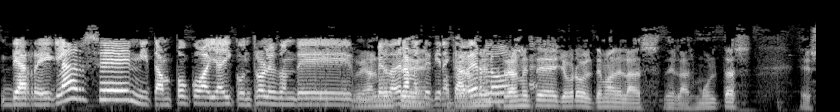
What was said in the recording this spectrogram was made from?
de arreglarse, ni tampoco hay ahí controles donde verdaderamente tiene que haberlo. Realmente yo creo que el tema de las, de las multas es,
